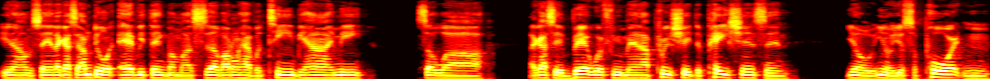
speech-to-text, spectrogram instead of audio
You know what I'm saying? Like I said, I'm doing everything by myself. I don't have a team behind me. So uh like I said, bear with me, man. I appreciate the patience and you know, you know, your support and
